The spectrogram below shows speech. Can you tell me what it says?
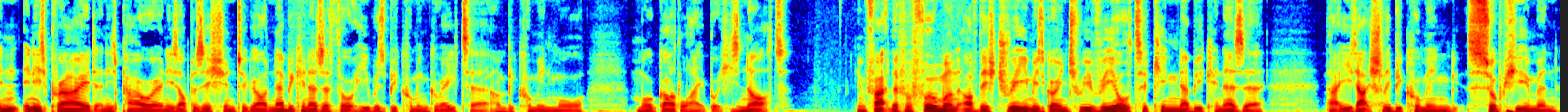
in, in his pride and his power and his opposition to God, Nebuchadnezzar thought he was becoming greater and becoming more, more godlike, but he's not. In fact, the fulfillment of this dream is going to reveal to King Nebuchadnezzar that he's actually becoming subhuman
